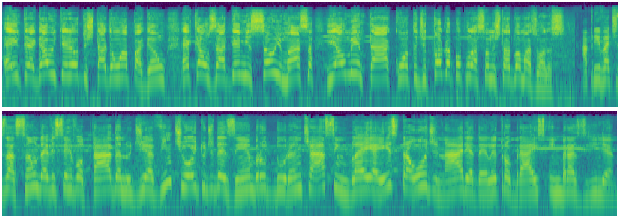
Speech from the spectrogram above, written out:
é entregar o interior do estado a um apagão, é causar demissão em massa e aumentar a conta de toda a população no estado do Amazonas. A privatização deve ser votada no dia 28 de dezembro, durante a Assembleia Extraordinária da Eletrobras em Brasília.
